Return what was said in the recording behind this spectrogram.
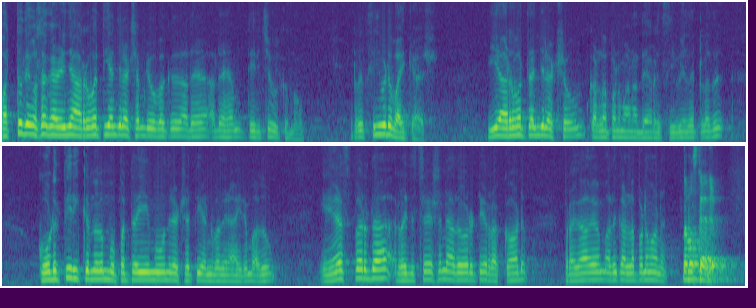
പത്ത് ദിവസം കഴിഞ്ഞ് അറുപത്തിയഞ്ച് ലക്ഷം രൂപക്ക് അത് അദ്ദേഹം തിരിച്ചു വെക്കുന്നു റിസീവ്ഡ് ബൈ ക്യാഷ് ഈ അറുപത്തഞ്ച് ലക്ഷവും കള്ളപ്പണമാണ് അദ്ദേഹം റിസീവ് ചെയ്തിട്ടുള്ളത്. കൊടുത്തിരിക്കുന്നതും മുപ്പത്തി മൂന്ന് ലക്ഷത്തി എൺപതിനായിരം. അതും as per the registration authority record പ്രകാരം അത് കള്ളപ്പണമാണ്. നമസ്കാരം.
